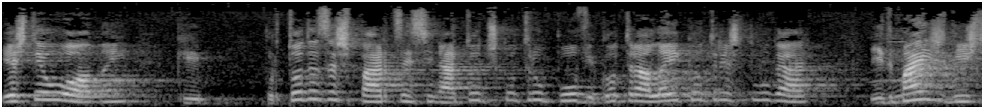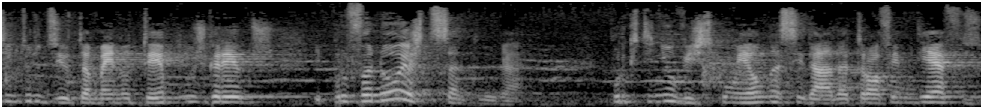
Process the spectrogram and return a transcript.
Este é o homem que, por todas as partes, ensina a todos contra o povo e contra a lei e contra este lugar. E demais disto introduziu também no templo os gregos e profanou este santo lugar, porque tinham visto com ele na cidade a Trófimo de Éfeso,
